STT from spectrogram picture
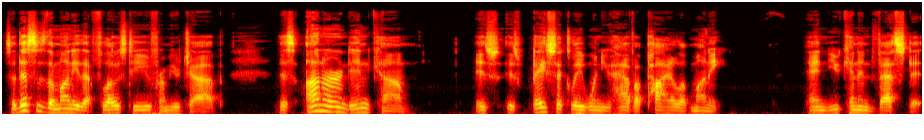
so this is the money that flows to you from your job. This unearned income is, is basically when you have a pile of money and you can invest it.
